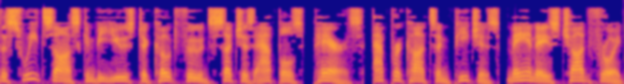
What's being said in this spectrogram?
The sweet sauce can be used to coat foods such as apples, pears, apricots and peaches. Mayonnaise chaudfroid,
